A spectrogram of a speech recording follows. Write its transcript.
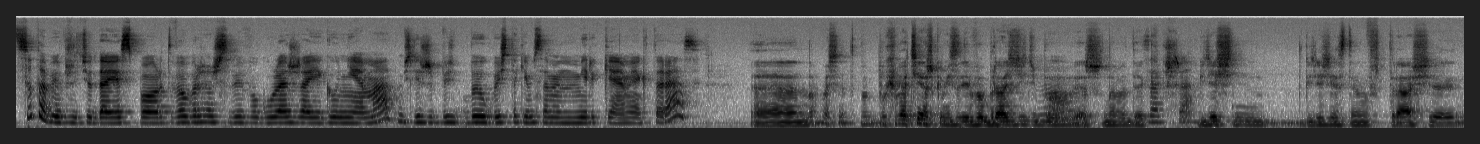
Co Tobie w życiu daje sport? Wyobrażasz sobie w ogóle, że jego nie ma? Myślisz, że byś, byłbyś takim samym Mirkiem jak teraz? E, no właśnie, to chyba ciężko mi sobie wyobrazić, bo No. wiesz, nawet jak Zawsze. gdzieś, gdzieś jestem w trasie, mm,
